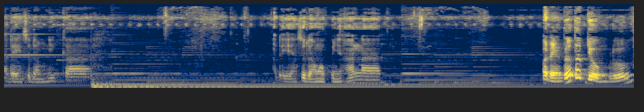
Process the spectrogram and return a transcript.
Ada yang sudah menikah. Ada yang sudah mau punya anak. Ada yang tetap jomblo.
